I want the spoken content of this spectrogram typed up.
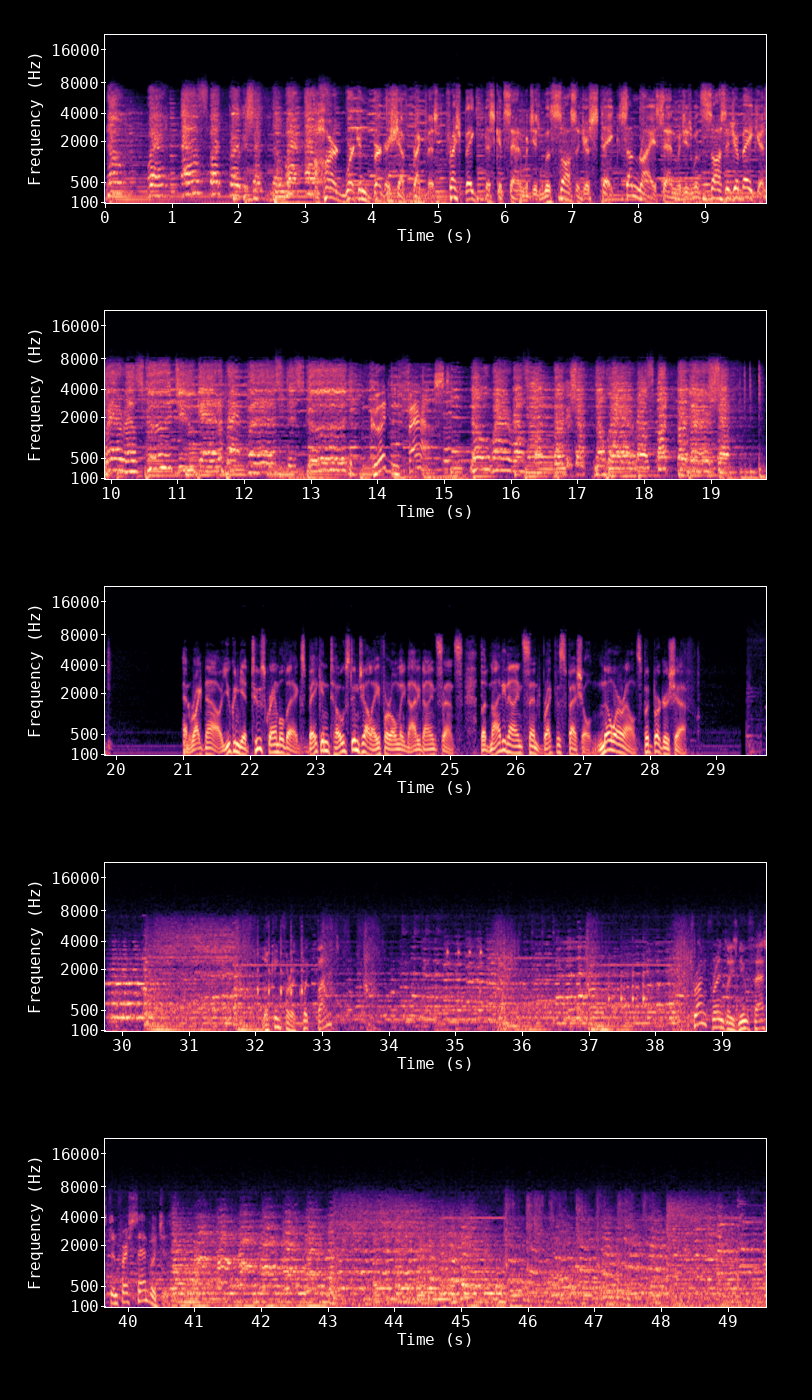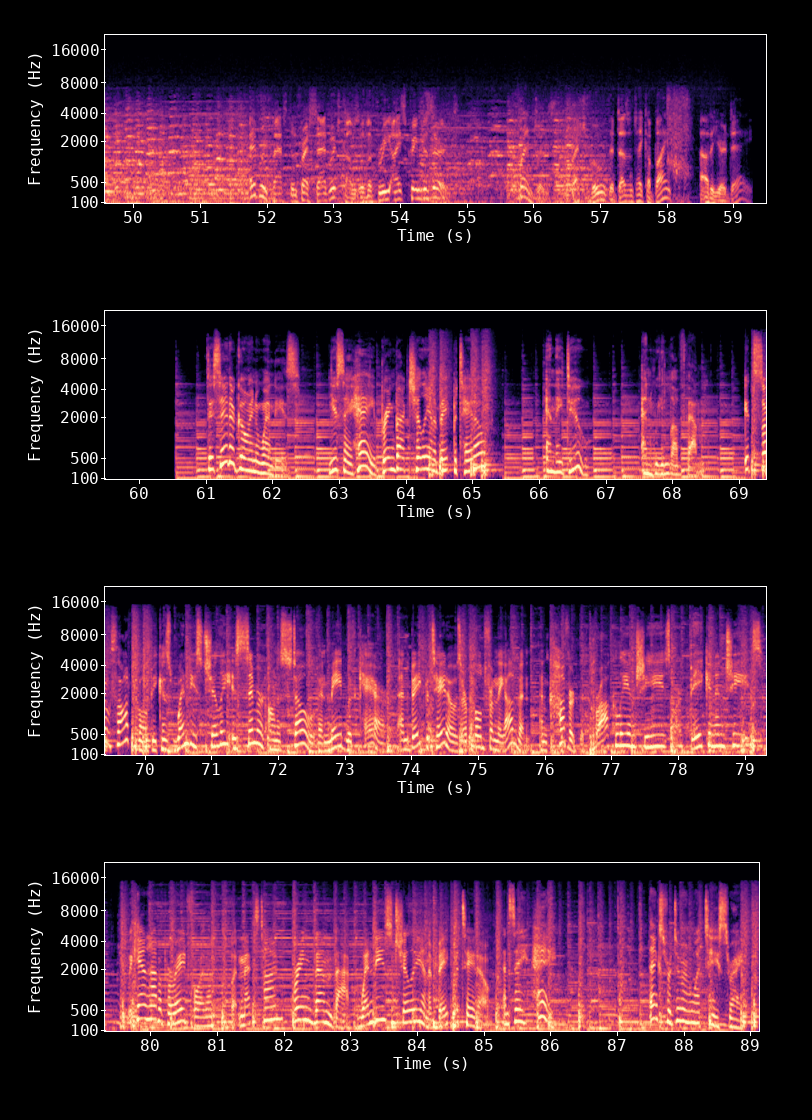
Nowhere else but Burger Chef. Nowhere A else. hard-working Burger Chef breakfast. Fresh baked biscuit sandwiches with sausage or steak. Sunrise sandwiches with sausage or bacon. Where else could you get a breakfast this good? Good and fast. Nowhere else but Burger Chef. Nowhere else but Burger Chef. And right now, you can get two scrambled eggs, bacon, toast, and jelly for only 99 cents. The 99 cent breakfast special, nowhere else but Burger Chef. Looking for a quick bite? Try Friendly's new fast and fresh sandwiches. Every fast and fresh sandwich comes with a free ice cream dessert. Friendly's, fresh food that doesn't take a bite out of your day. They say they're going to Wendy's. You say, hey, bring back chili and a baked potato? And they do. And we love them. It's so thoughtful because Wendy's chili is simmered on a stove and made with care, and the baked potatoes are pulled from the oven and covered with broccoli and cheese or bacon and cheese. We can't have a parade for them, but next time, bring them back Wendy's chili and a baked potato and say, hey, thanks for doing what tastes right.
